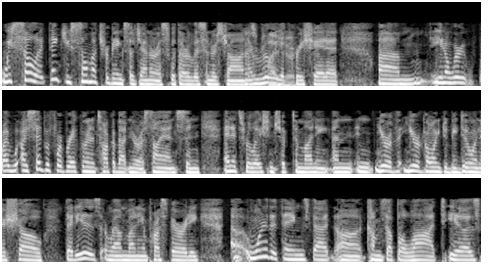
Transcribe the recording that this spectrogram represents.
We so thank you so much for being so generous with our listeners, John. That's I really pleasure. appreciate it. Um, you know, we're I, I said before break we're going to talk about neuroscience and and its relationship to money, and, and you're you're going to be doing a show that is around money and prosperity. Uh, one of the things that uh, comes up a lot is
